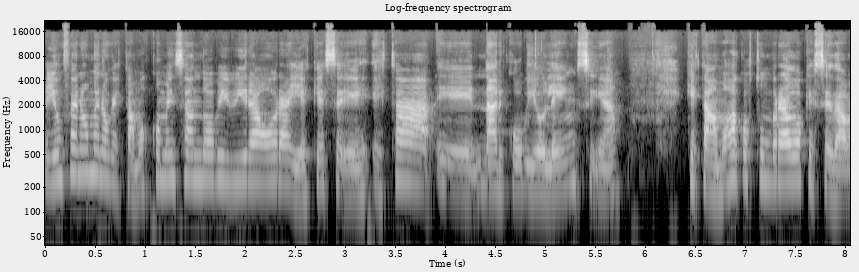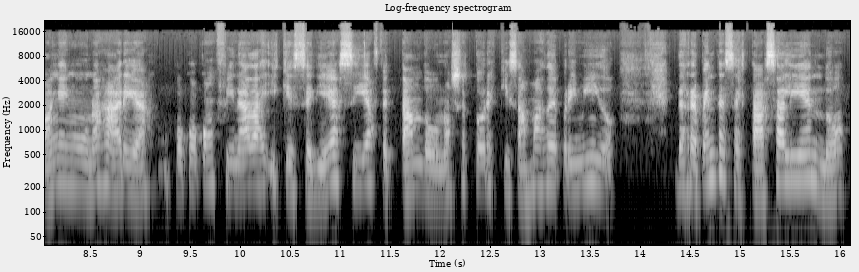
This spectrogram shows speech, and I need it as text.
Hay un fenómeno que estamos comenzando a vivir ahora y es que esta eh, narcoviolencia que estábamos acostumbrados a que se daban en unas áreas un poco confinadas y que seguía así afectando unos sectores quizás más deprimidos, de repente se está saliendo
